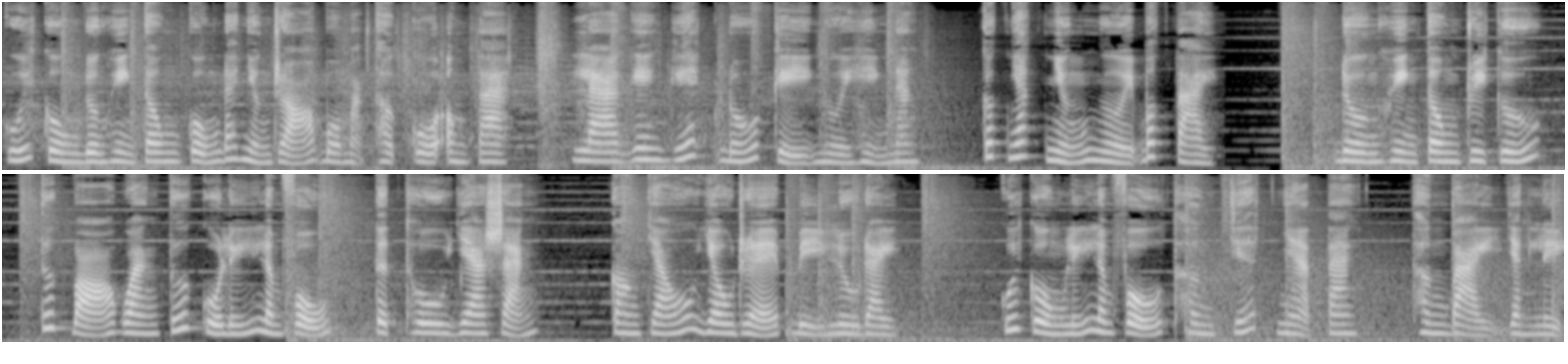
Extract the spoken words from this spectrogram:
Cuối cùng Đường Huyền Tông cũng đã nhận rõ bộ mặt thật của ông ta là ghen ghét đố kỵ người hiền năng, cất nhắc những người bất tài. Đường Huyền Tông truy cứu, tước bỏ quan tước của Lý Lâm Phủ, tịch thu gia sản, con cháu dâu rể bị lưu đày. Cuối cùng Lý Lâm Phủ thân chết nhà tan, thân bại danh liệt.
